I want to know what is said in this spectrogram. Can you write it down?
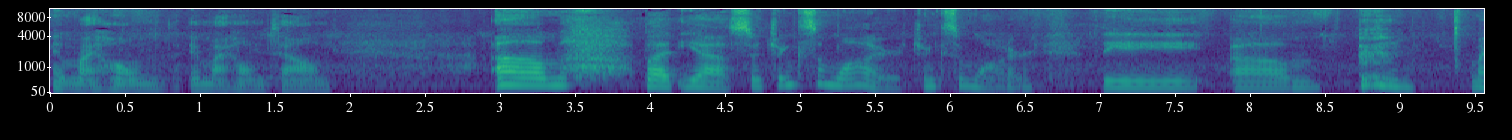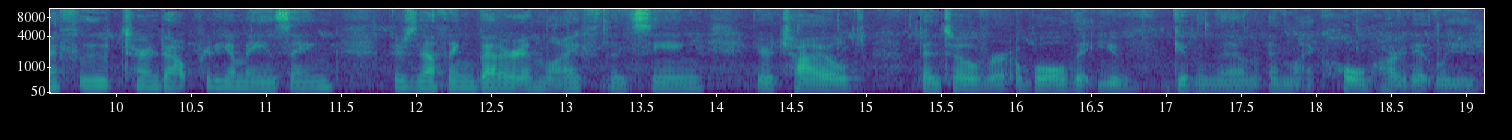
in my home in my hometown. Um, but yeah, so drink some water. Drink some water. The um, my food turned out pretty amazing. There's nothing better in life than seeing your child bent over a bowl that you've given them and like wholeheartedly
